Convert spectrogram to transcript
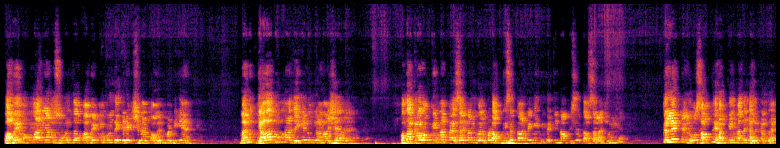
ਭਾਵੇਂ ਵਪਾਰੀਆਂ ਨੂੰ ਸਹੂਲਤ ਹੈ ਭਾਵੇਂ ਟਿਊਬਲ ਦੇ ਕਨੈਕਸ਼ਨ ਹੈ ਭਾਵੇਂ ਮੰਡੀਆਂ ਮੈਨੂੰ ਜ਼ਿਆਦਾ ਦੂਰ ਨਾ ਜਾਈਏ, ਲੁਧਿਆਣਾ ਸ਼ਹਿਰ ਹੈ ਪਤਾ ਕਰਾ ਲਓ ਕਿੰਨਾ ਪੈਸਾ ਇਹਨਾਂ ਡਿਵੈਲਪਮੈਂਟ ਆਪਣੀ ਸਰਕਾਰ ਨੇ ਕੀਤੀ ਤੇ ਕਿੰਨਾ ਪਿਛਲੇ 10 ਸਾਲਾਂ ਚ ਹੋਈ ਹੈ ਕੱਲੇ ਢਿੱਲੋਂ ਸਾਹਿਬ ਦੇ ਹਲਕੇ ਮੈਂ ਤੇ ਗੱਲ ਕਰਦਾ ਹੈ।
